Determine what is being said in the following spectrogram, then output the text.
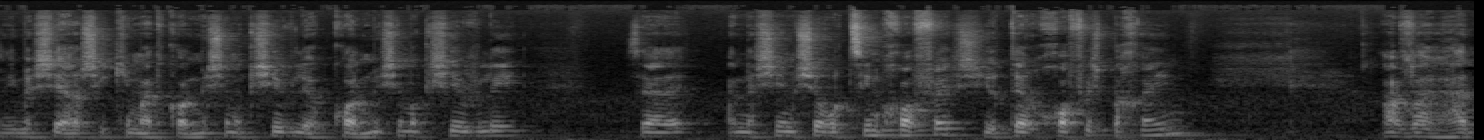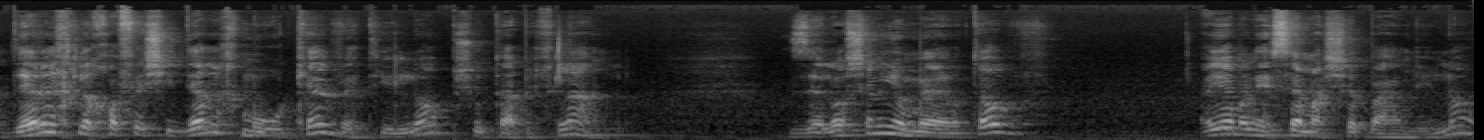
אני משער שכמעט כל מי שמקשיב לי או כל מי שמקשיב לי זה אנשים שרוצים חופש, יותר חופש בחיים. אבל הדרך לחופש היא דרך מורכבת, היא לא פשוטה בכלל. זה לא שאני אומר, טוב, היום אני אעשה מה שבא לי, לא.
